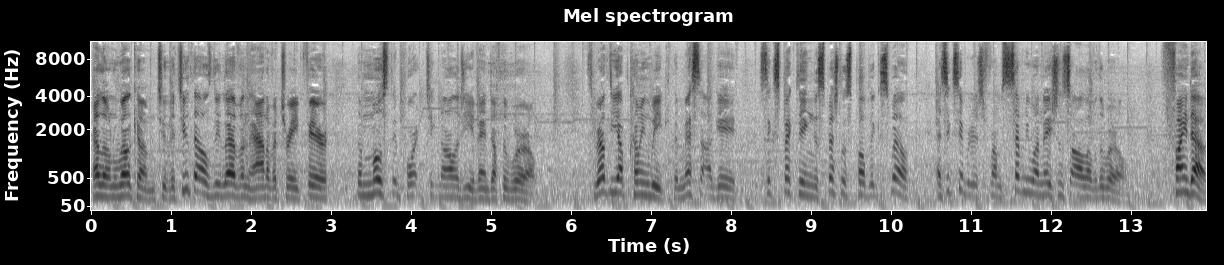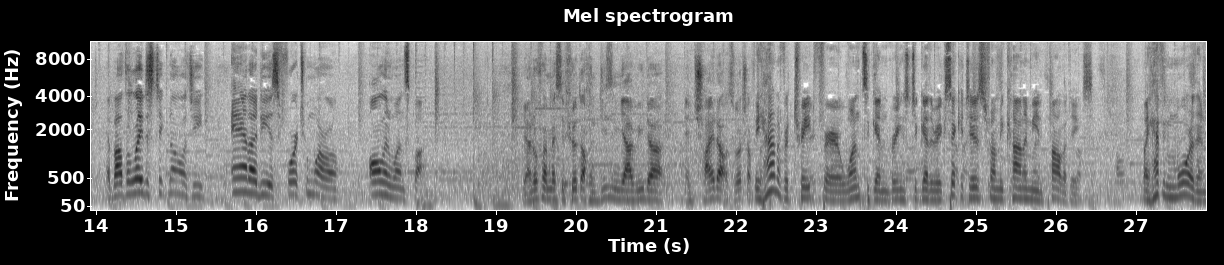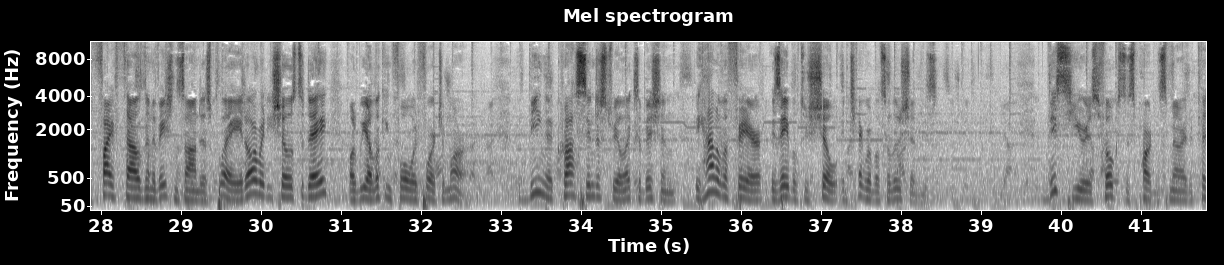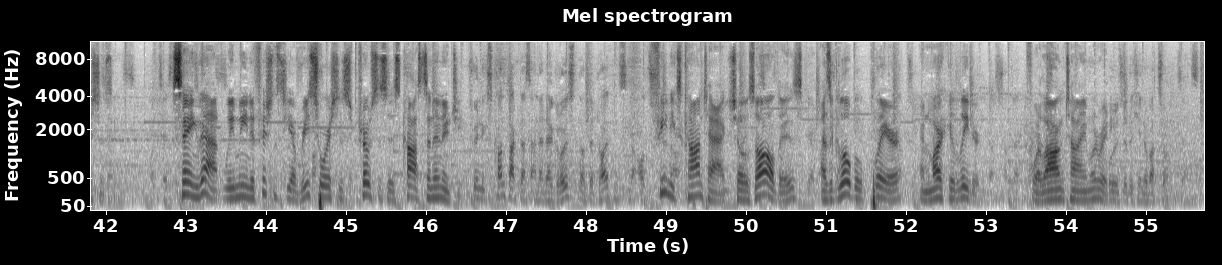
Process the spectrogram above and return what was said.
Hello and welcome to the 2011 Hanover Trade Fair, the most important technology event of the world. Throughout the upcoming week, the Messe AG is expecting a specialist public as well as exhibitors from 71 nations all over the world. Find out about the latest technology and ideas for tomorrow all in one spot. The Hanover Trade Fair once again brings together executives from economy and politics. By having more than 5,000 innovations on display, it already shows today what we are looking forward for tomorrow. Being a cross industrial exhibition, the Hanover Fair is able to show integrable solutions. This year's focus is part on smart efficiency. Saying that, we mean efficiency of resources, processes, costs, and energy. Phoenix Contact ist einer der größten und bedeutendsten Outsourcing- Phoenix Contact shows all this as a global player and market leader for a long time already. Impulse durch Innovation setzen.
